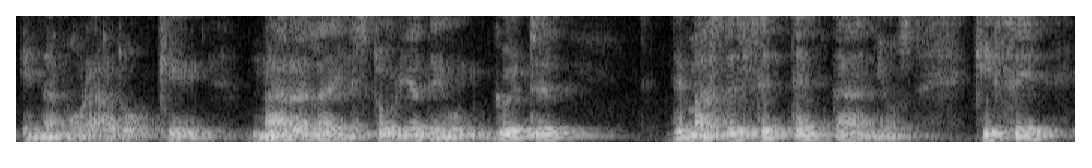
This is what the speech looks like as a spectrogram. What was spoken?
enamorado, que narra la historia de un Goethe de más de 70 años que se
